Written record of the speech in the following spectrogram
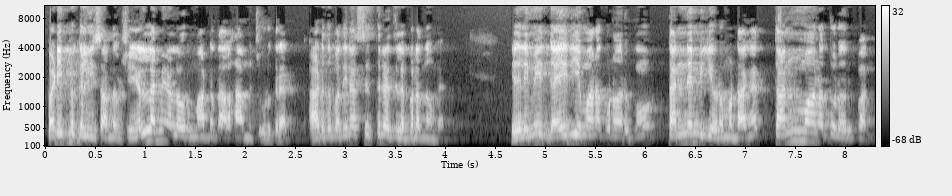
படிப்பு கல்வி சார்ந்த விஷயம் எல்லாமே நல்ல ஒரு மாற்றத்தை அழகா அமைச்சு கொடுக்குறாரு. அடுத்து பாத்தீங்கன்னா சித்திரத்துல பிறந்தவங்க. இதுலயுமே தைரியமான குணம் இருக்கும் தன்னம்பிக்கை வர மாட்டாங்க தன்மானத்தோட இருப்பாங்க.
